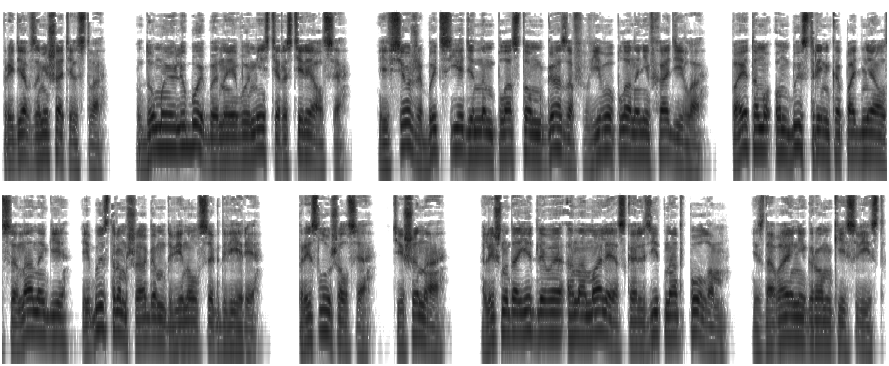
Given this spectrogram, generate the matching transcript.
придя в замешательство. Думаю, любой бы на его месте растерялся. И все же быть съеденным пластом газов в его планы не входило, поэтому он быстренько поднялся на ноги и быстрым шагом двинулся к двери. Прислушался. Тишина. Лишь надоедливая аномалия скользит над полом, издавая негромкий свист.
